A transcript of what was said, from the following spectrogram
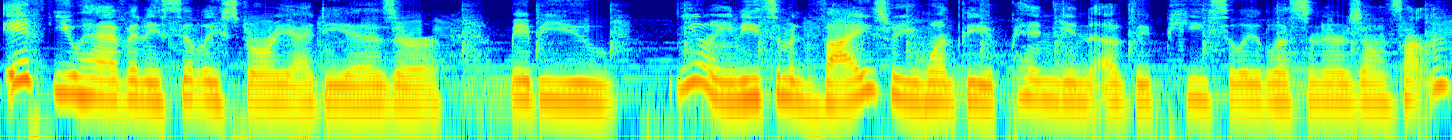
If you have any silly story ideas, or maybe you you know you need some advice, or you want the opinion of the P Silly listeners on something,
